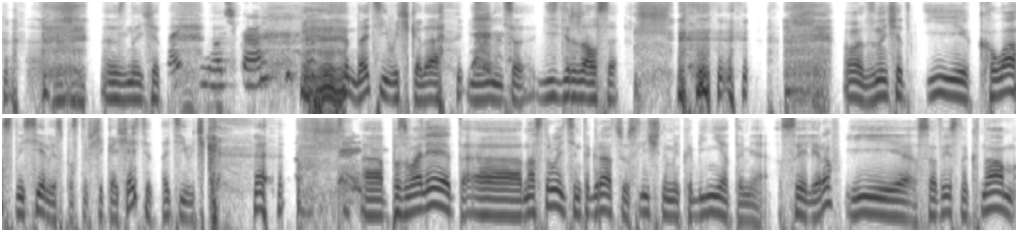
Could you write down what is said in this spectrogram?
Значит... Нативочка. Нативочка, да. Извините, не сдержался. Вот, значит, и классный сервис поставщика счастья, нативочка, а, позволяет а, настроить интеграцию с личными кабинетами селлеров, и, соответственно, к нам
